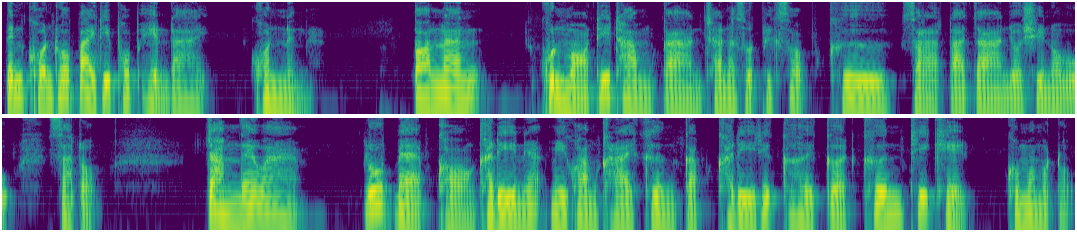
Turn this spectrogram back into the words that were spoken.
เป็นคนทั่วไปที่พบเห็นได้คนหนึ่ง ตอนนั้นคุณหมอที่ทำการชันสูตรพลิกศพ คือศาสตราจารย์โยชิโนบุซาโตะ จำได้ว่า รูปแบบของคดีนี้มีความคล้ายคลึงกับคดีที่เคยเกิดขึ้นที่เขตคุมาโมโตะ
